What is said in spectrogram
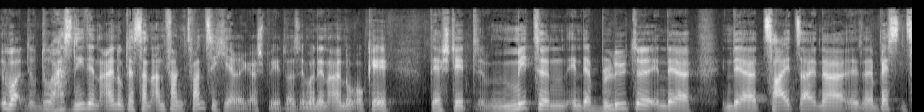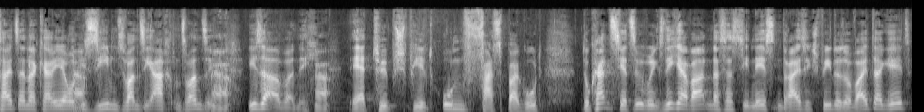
über, du hast nie den Eindruck, dass da ein Anfang 20-Jähriger spielt. Du hast immer den Eindruck, okay, der steht mitten in der Blüte, in der, in der Zeit seiner, in der besten Zeit seiner Karriere und Ja. ist 27, 28. Ja. Ist er aber nicht. Ja. Der Typ spielt unfassbar gut. Du kannst jetzt übrigens nicht erwarten, dass das die nächsten 30 Spiele so weitergeht.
